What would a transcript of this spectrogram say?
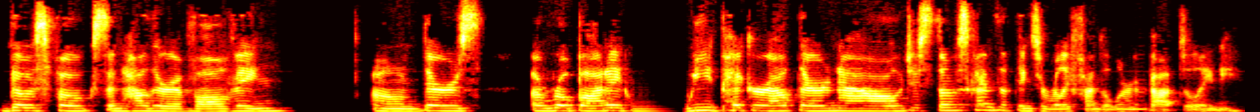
those folks and how they're evolving. Um, there's a robotic weed picker out there now. Just those kinds of things are really fun to learn about, Delaney.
